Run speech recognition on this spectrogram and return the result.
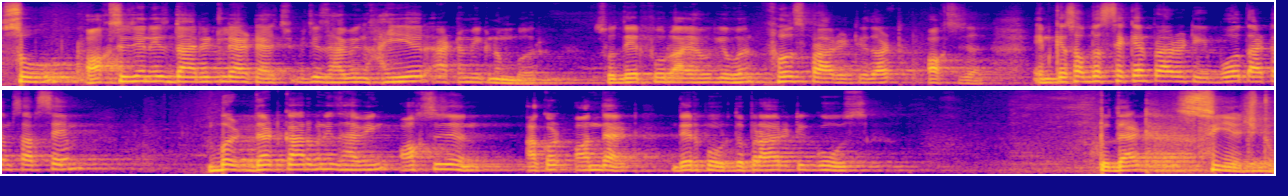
So oxygen is directly attached which is having higher atomic number. So therefore i have given first priority that oxygen. In case of the second priority both atoms are same but that carbon is having oxygen on that therefore the priority goes to that CH2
